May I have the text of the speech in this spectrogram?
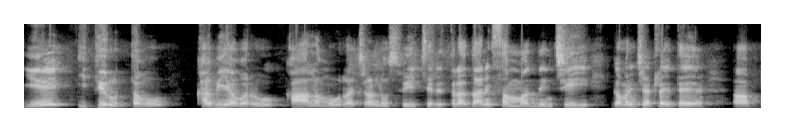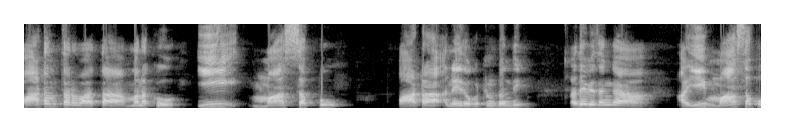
ఏ ఇతివృత్తము కవి ఎవరు కాలము రచనలు స్వీయ చరిత్ర దానికి సంబంధించి గమనించినట్లయితే పాఠం తర్వాత మనకు ఈ మాసపు పాట అనేది ఒకటి ఉంటుంది. అదేవిధంగా ఆ ఈ మాసపు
